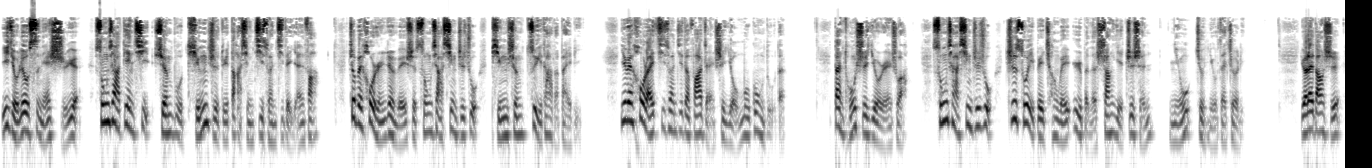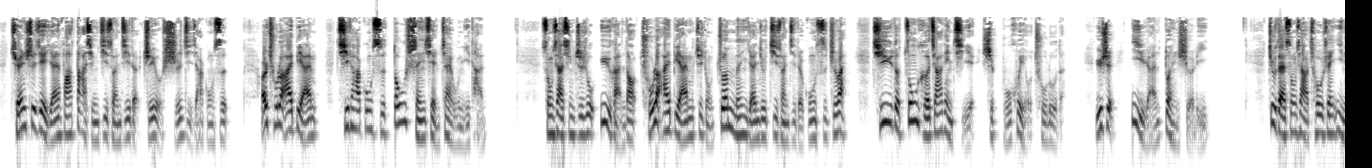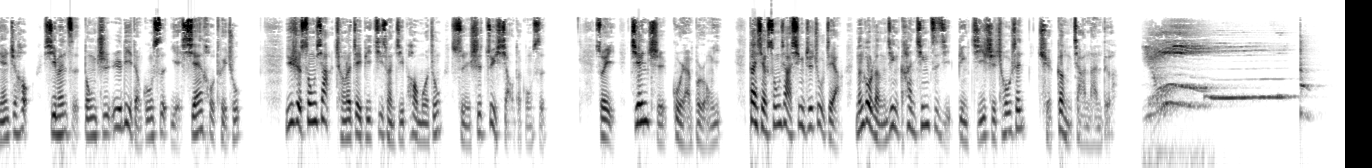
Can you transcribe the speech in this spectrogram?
一九六四年十月，松下电器宣布停止对大型计算机的研发，这被后人认为是松下幸之助平生最大的败笔，因为后来计算机的发展是有目共睹的。但同时，也有人说啊，松下幸之助之所以被称为日本的商业之神，牛就牛在这里。原来当时全世界研发大型计算机的只有十几家公司，而除了 IBM，其他公司都深陷债务泥潭。松下幸之助预感到，除了 IBM 这种专门研究计算机的公司之外，其余的综合家电企业是不会有出路的，于是毅然断舍离。就在松下抽身一年之后，西门子、东芝、日立等公司也先后退出，于是松下成了这批计算机泡沫中损失最小的公司。所以，坚持固然不容易，但像松下幸之助这样能够冷静看清自己并及时抽身，却更加难得。有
